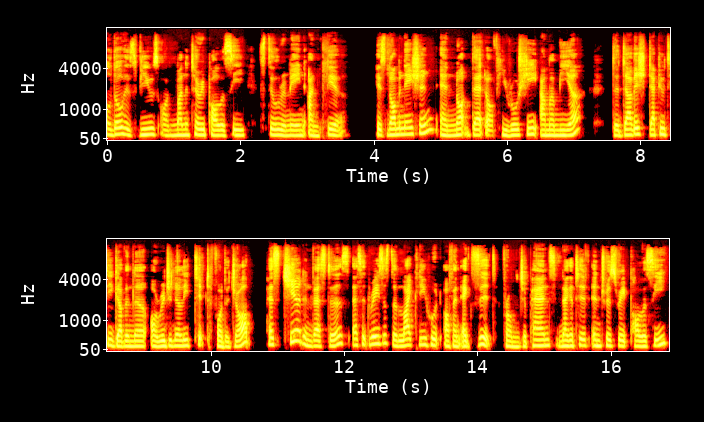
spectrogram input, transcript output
although his views on monetary policy still remain unclear. His nomination, and not that of Hiroshi Amamiya, the dovish deputy governor originally tipped for the job, has cheered investors as it raises the likelihood of an exit from Japan's negative interest rate policy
